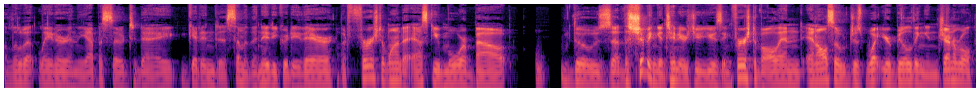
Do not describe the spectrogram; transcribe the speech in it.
a little bit later in the episode today, get into some of the nitty gritty there. But first, I wanted to ask you more about those uh, the shipping containers you're using first of all and and also just what you're building in general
